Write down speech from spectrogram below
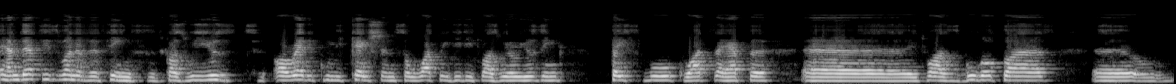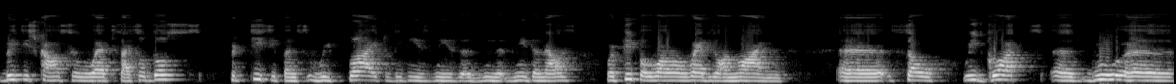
and that is one of the things because we used already communication. So what we did it was we were using Facebook, WhatsApp, uh, it was Google Plus, uh, British Council website. So those participants replied to the need, need analysis where people were already online. Uh, so we got uh, uh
